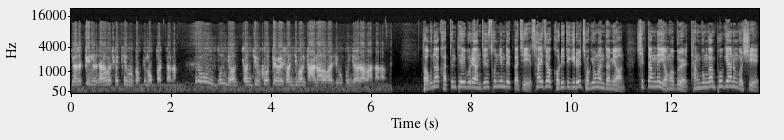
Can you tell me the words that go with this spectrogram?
여섯 개 있는 사람은 세 테이블밖에 못 봤잖아. 그리고 문 연, 전직 그것 때문에 전직원 다 나와가지고 문 연화 많아라. 더구나 같은 테이블에 앉은 손님들까지 사회적 거리두기를 적용한다면 식당 내 영업을 당분간 포기하는 것이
